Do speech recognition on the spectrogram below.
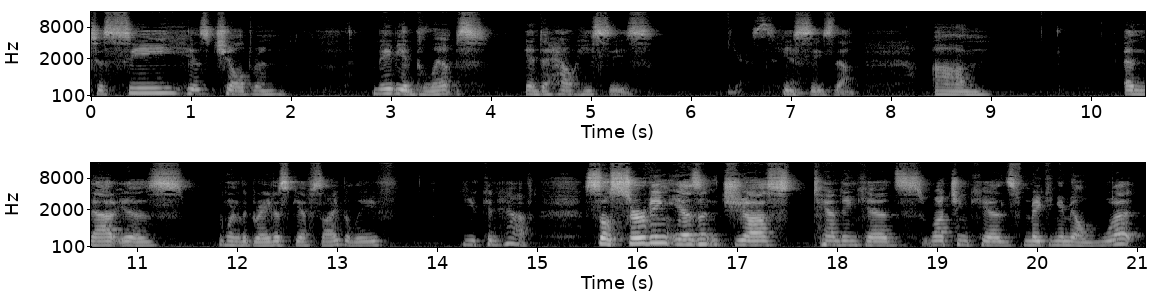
to see his children maybe a glimpse into how he sees. Yes. He yeah. sees them. Um, and that is one of the greatest gifts I believe you can have. So serving isn't just tending kids, watching kids, making a meal. What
